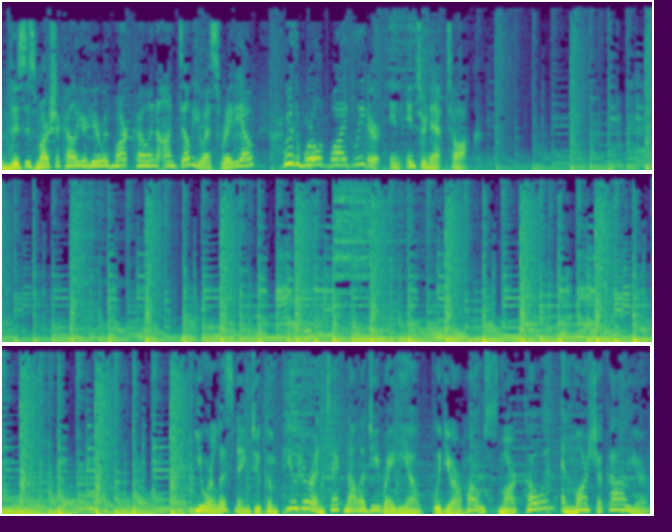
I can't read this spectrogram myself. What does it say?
This is Marcia Collier here with Mark Cohen on WS Radio. We're the worldwide leader in Internet talk. You are listening to Computer and Technology Radio with your hosts Mark Cohen and Marcia Collier.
